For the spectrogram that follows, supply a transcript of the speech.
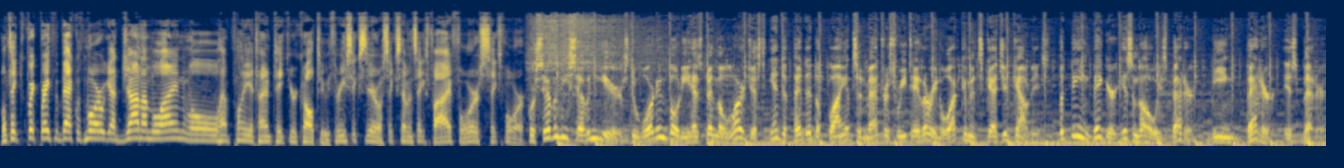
We'll take a quick break. Be back with more. We got John on the line. We'll have plenty of time to take your call too. 360-676-5464. For 77 years, DeWaard and Bode has been the largest independent appliance and mattress retailer in Whatcom and Skagit counties. But being bigger isn't always better. Being better is better.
